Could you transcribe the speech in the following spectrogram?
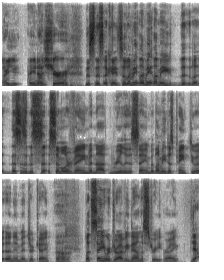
are you are you not sure? this this okay. So let me let me let me. th- th- This is in si- similar vein, but not really the same. But let me just paint you an image, okay? Uh huh. Let's say you were driving down the street, right? Yeah.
